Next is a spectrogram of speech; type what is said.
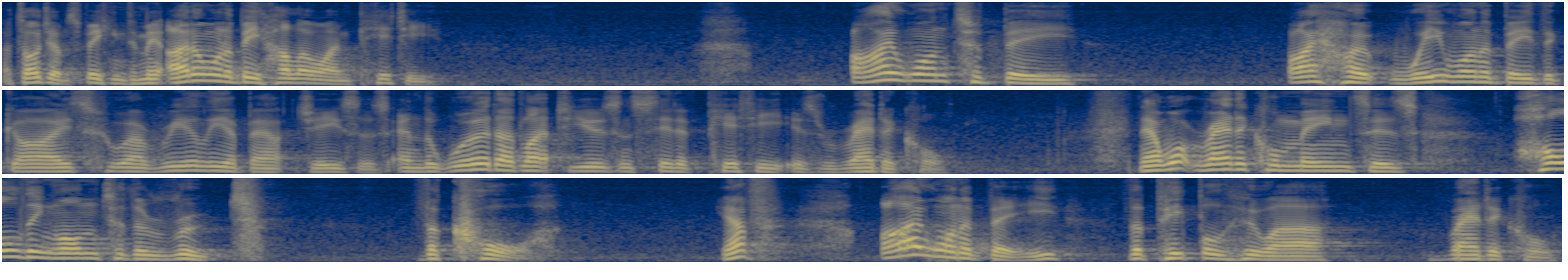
I told you I'm speaking to me. I don't want to be, hello, I'm petty. I want to be, I hope we want to be the guys who are really about Jesus. And the word I'd like to use instead of petty is radical. Now, what radical means is holding on to the root, the core. Yep. I want to be the people who are radical,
